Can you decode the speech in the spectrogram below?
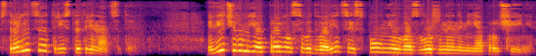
Страница 313. Вечером я отправился во дворец и исполнил возложенное на меня поручение.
